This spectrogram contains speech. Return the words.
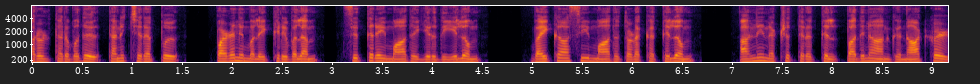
அருள் தருவது தனிச்சிறப்பு. பழனிமலை கிரிவலம் சித்திரை மாத இறுதியிலும் வைகாசி மாத தொடக்கத்திலும் அன்னி நட்சத்திரத்தில் பதினான்கு நாட்கள்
